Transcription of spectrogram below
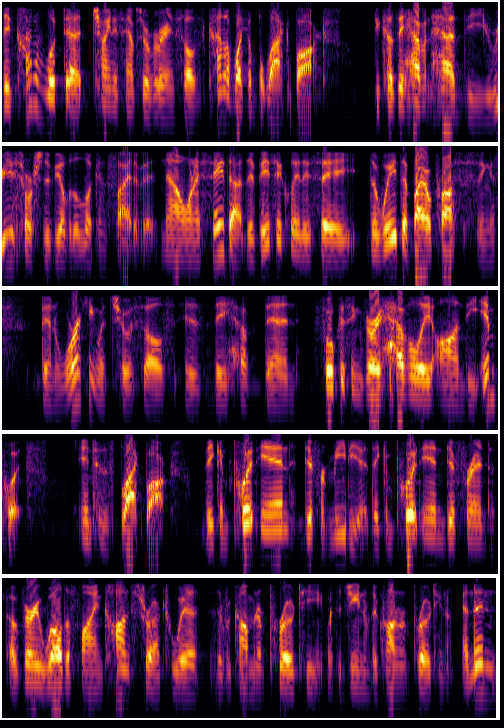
they've kind of looked at Chinese hamster ovarian cells kind of like a black box because they haven't had the resources to be able to look inside of it. Now, when I say that, they basically they say the way that bioprocessing has been working with CHO cells is they have been focusing very heavily on the inputs into this black box. They can put in different media. They can put in different, a very well-defined construct with the recombinant protein, with the gene of the recombinant protein. And then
